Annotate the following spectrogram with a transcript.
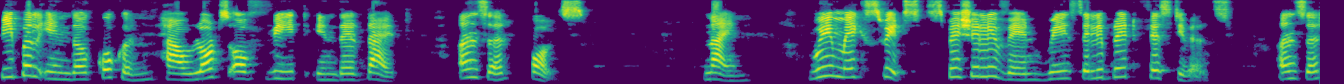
People in the Konkan have lots of wheat in their diet. Answer False. 9. We make sweets especially when we celebrate festivals. Answer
